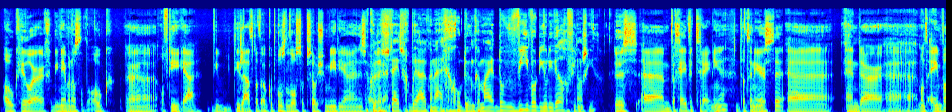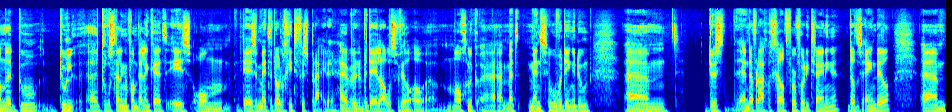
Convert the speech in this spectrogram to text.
ook heel erg. Die nemen dat ook. Uh, of die, ja, die, die laten dat ook op ons los op social media en zo. We kunnen ja. steeds gebruiken en eigen goeddunken. Maar door wie worden jullie wel gefinancierd? Dus um, we geven trainingen, dat ten eerste. Uh, en daar, uh, want een van de doel, doel, doelstellingen van Bellingcat is om deze methodologie te verspreiden. He, we, we, delen alles zoveel mogelijk met mensen hoe we dingen doen. Um, dus, en daar vragen we geld voor, voor die trainingen. Dat is één deel. Um,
